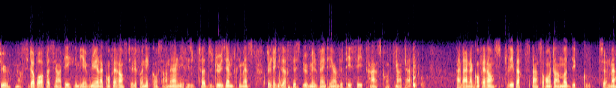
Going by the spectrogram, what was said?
Messieurs, merci d'avoir patienté et bienvenue à la conférence téléphonique concernant les résultats du deuxième trimestre de l'exercice 2021 de TC Transcontinental. Pendant la conférence, tous les participants seront en mode d'écoute seulement.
